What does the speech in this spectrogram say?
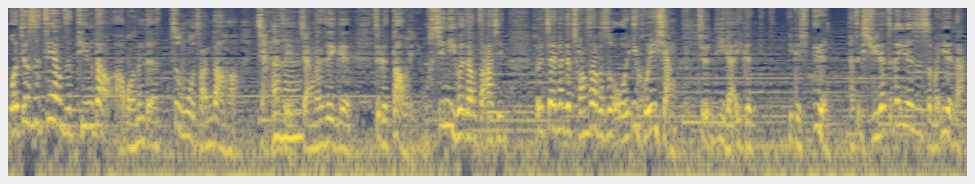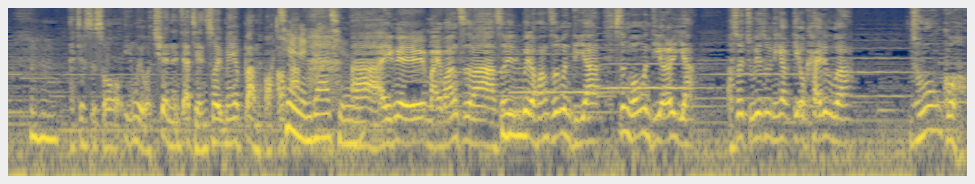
我就是这样子听到啊，我们的注目传道哈讲的这讲的这个、uh. 这个道理，我心里非常扎心，所以在那个床上的时候，我一回想就立了一个。一个愿，啊这个许的这个愿是什么愿呢？嗯哼，那就是说，因为我欠人家钱，所以没有办法 欠人家钱 啊，因为买房子嘛，所以为了房子问题啊，生活问题而已啊，啊，所以主耶稣你要给我开路啊！如果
